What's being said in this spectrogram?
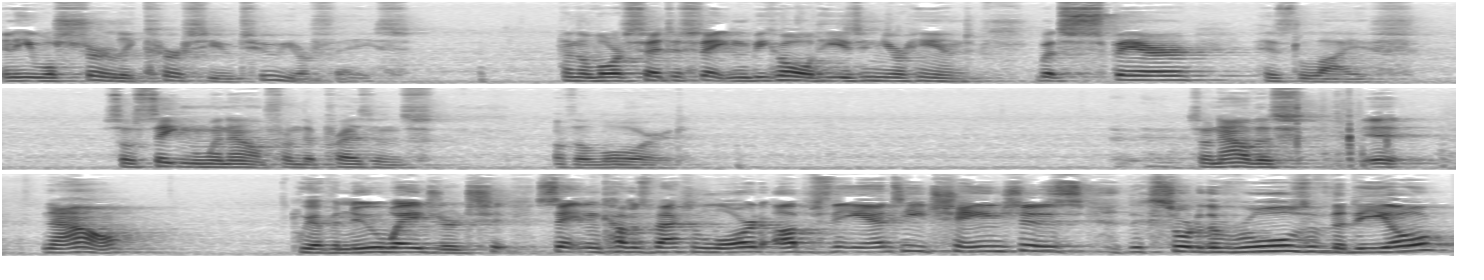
and he will surely curse you to your face. And the Lord said to Satan, Behold, he is in your hand, but spare his life. So Satan went out from the presence of the Lord. So now this. It, now, we have a new wager. Satan comes back to the Lord, ups the ante, changes the, sort of the rules of the deal.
